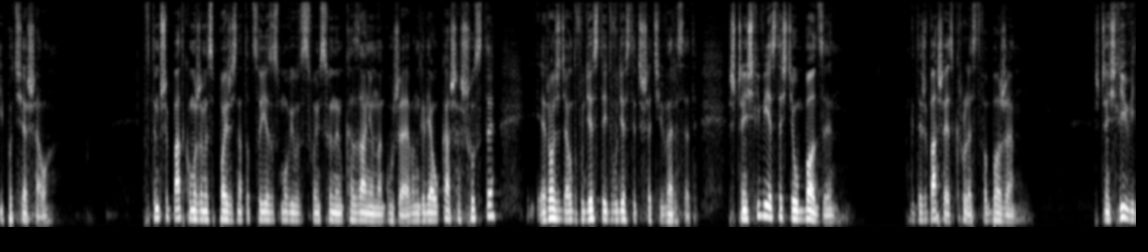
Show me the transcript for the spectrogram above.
i pocieszał. W tym przypadku możemy spojrzeć na to, co Jezus mówił w swoim słynnym kazaniu na górze. Ewangelia Łukasza, 6, rozdział 20 i 23 werset. Szczęśliwi jesteście ubodzy, gdyż wasze jest Królestwo Boże. Szczęśliwi,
